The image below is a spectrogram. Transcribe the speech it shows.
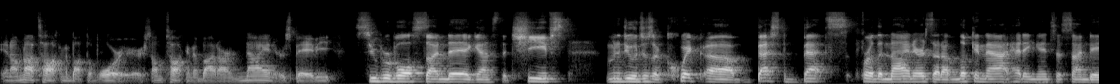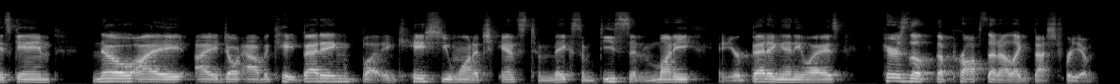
And I'm not talking about the Warriors, I'm talking about our Niners, baby. Super Bowl Sunday against the Chiefs. I'm going to do just a quick uh, best bets for the Niners that I'm looking at heading into Sunday's game. No, I I don't advocate betting, but in case you want a chance to make some decent money and you're betting anyways, here's the the props that I like best for you.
